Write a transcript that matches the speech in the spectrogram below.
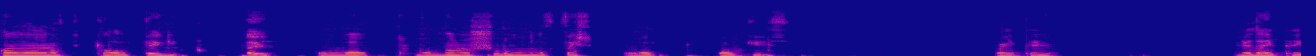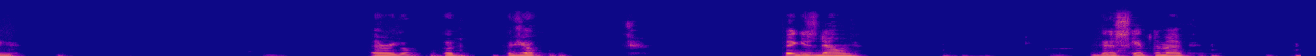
Going up to kill the piggy. Hey, whoa, we're gonna shoot him in the face. Whoa, oh jeez. Right, pig. Did I die, pig? There we go. Good. Good job. Pig is down. You can escape the map. I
